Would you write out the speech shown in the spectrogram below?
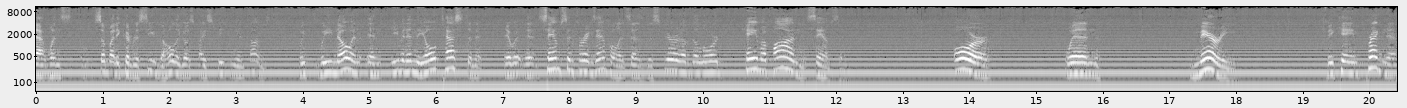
That when somebody could receive the Holy Ghost by speaking in tongues. We, we know, in, in, even in the Old Testament, it, in Samson, for example, it says, the Spirit of the Lord came upon Samson. Or when Mary became pregnant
